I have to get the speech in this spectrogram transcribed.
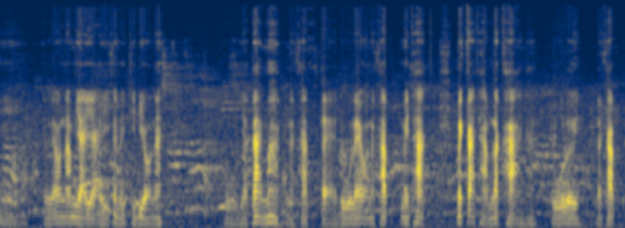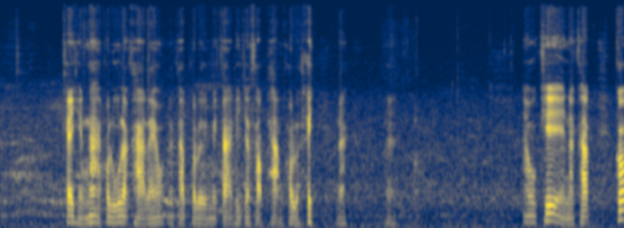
นี่เห็นแล้วน้ำยาใหญ่กันเลยทีเดียวนะโอ้อยากได้มากนะครับ แต่ดูแล้วนะครับไม่ทัก ไม่กล้าถามราคานะรู้เลยนะครับ แค่เห็นหน้าก็รู้ราคาแล้วนะครับ ก็เลยไม่กล้าที่จะสอบถามเขาเลยนะนะโอเคนะครับ ก็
